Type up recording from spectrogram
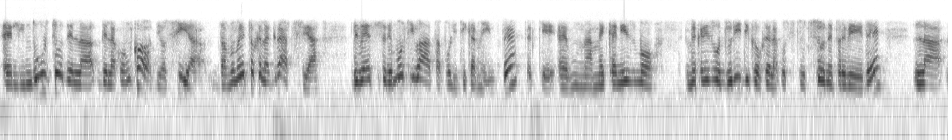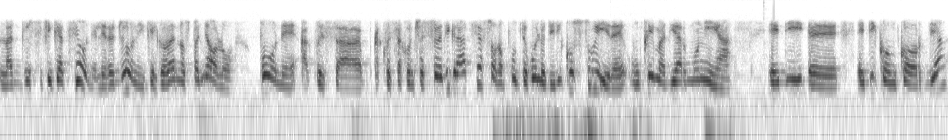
è l'indulto della, della, concordia, ossia dal momento che la grazia deve essere motivata politicamente, perché è un meccanismo, un meccanismo giuridico che la Costituzione prevede, la, la, giustificazione, le ragioni che il governo spagnolo pone a questa, a questa concessione di grazia sono appunto quello di ricostruire un clima di armonia e di, eh, e di concordia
